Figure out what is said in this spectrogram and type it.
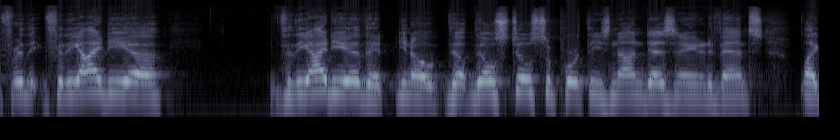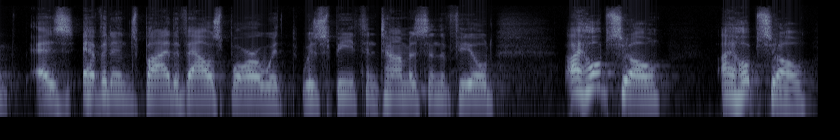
for the, for the idea, for the idea that you know they'll, they'll still support these non-designated events, like as evidenced by the Valspar with with Spieth and Thomas in the field. I hope so. I hope so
